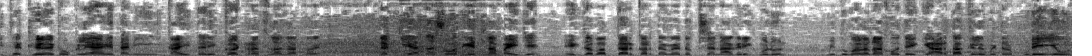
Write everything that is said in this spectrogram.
इथे खेळ ठोकले आहेत आणि काहीतरी कट रचला जातोय. नक्की याचा शोध घेतला पाहिजे. एक जबाबदार कर्तव्यदक्ष नागरिक म्हणून मी तुम्हाला दाखवते की अर्धा किलोमीटर पुढे येऊन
